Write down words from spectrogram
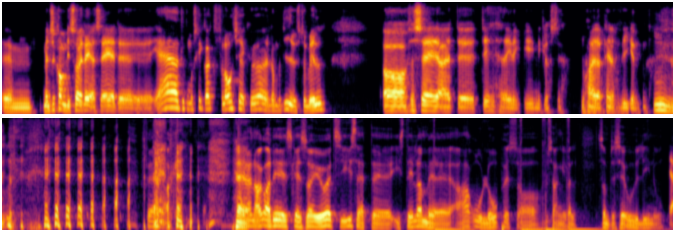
Øhm, men så kom de så i dag og sagde, at øh, ja, du kan måske godt få lov til at køre Lombardiet, hvis du vil. Og så sagde jeg, at øh, det havde jeg egentlig ikke lyst til. Nu har jeg da planer for weekenden. Mm. Fair nok. Fair nok, og det skal så i øvrigt siges, at uh, I stiller med Aru, Lopez og Husang som det ser ud lige nu. Ja.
